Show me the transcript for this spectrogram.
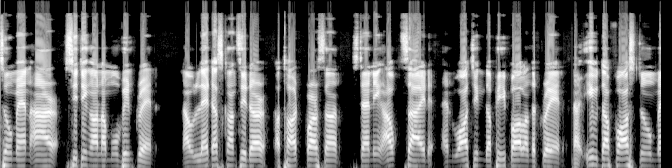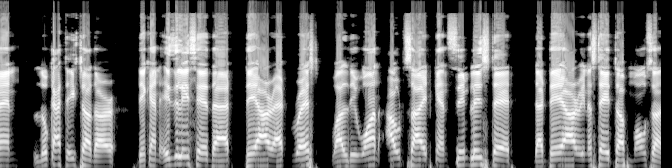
Two men are sitting on a moving train. Now let us consider a third person standing outside and watching the people on the train. Now if the first two men look at each other, they can easily say that they are at rest while the one outside can simply state that they are in a state of motion.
